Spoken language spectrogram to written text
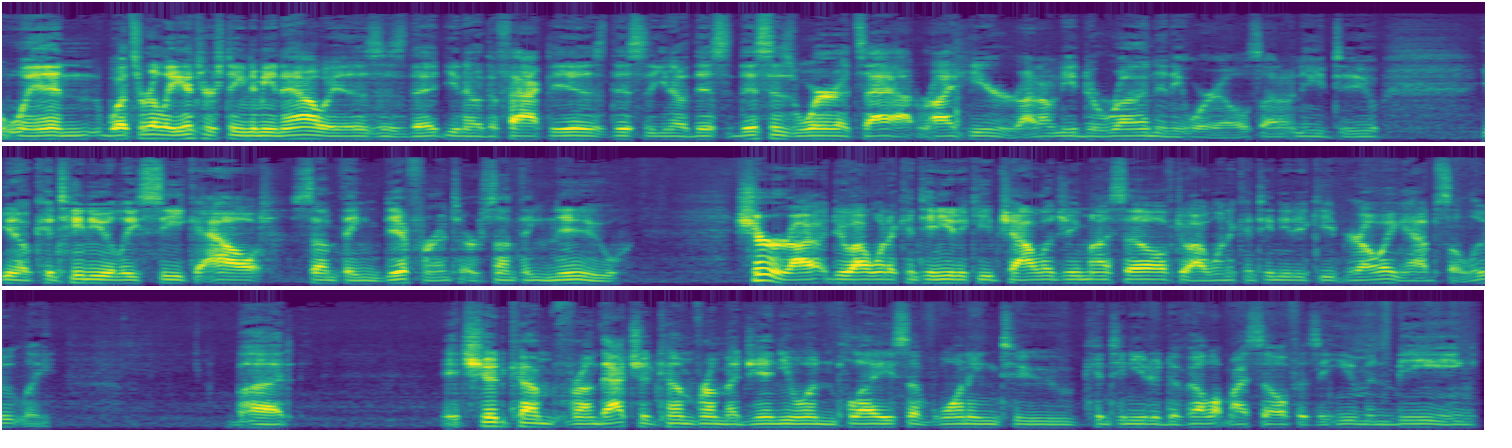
when what's really interesting to me now is is that you know the fact is this you know this this is where it's at right here. I don't need to run anywhere else. I don't need to you know continually seek out something different or something new. Sure I, do i want to continue to keep challenging myself? Do i want to continue to keep growing? Absolutely. But it should come from that should come from a genuine place of wanting to continue to develop myself as a human being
